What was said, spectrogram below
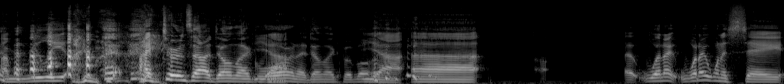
I'm, I'm really I'm, I Turns out I don't like Yeah. war and I don't like football. yeah. Uh, uh, what I what I want to say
